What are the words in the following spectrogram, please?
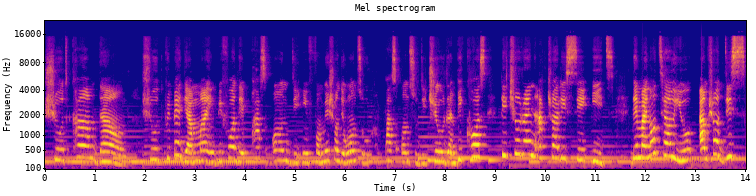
should calm down, should prepare their mind before they pass on the information they want to pass on to the children because the children actually see it. They might not tell you. I'm sure this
